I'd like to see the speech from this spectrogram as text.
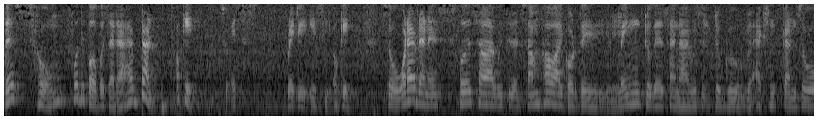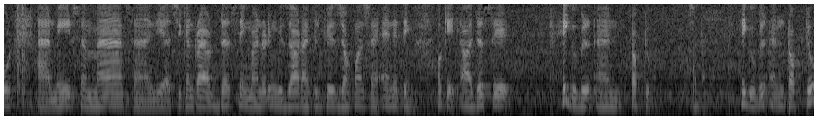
this home for the purpose that i have done. Okay so it's pretty easy. Okay. So what I've done is first I visited somehow I got the link to this and I visited to Google Actions console and made some maps and yes you can try out this thing Mindreading Wizard, IPL Quiz, Jobmaster, anything. Okay uh, just say hey Google and talk to shut up. Hey Google and talk to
